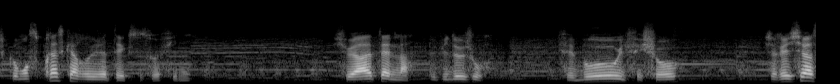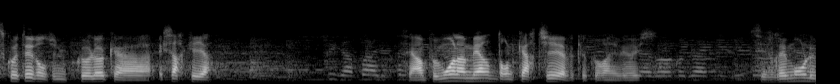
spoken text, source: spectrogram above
je commence presque à regretter que ce soit fini. Je suis à Athènes là, depuis deux jours. Il fait beau, il fait chaud. J'ai réussi à squatter dans une coloc à Exarcheia. C'est un peu moins la merde dans le quartier avec le coronavirus. C'est vraiment le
